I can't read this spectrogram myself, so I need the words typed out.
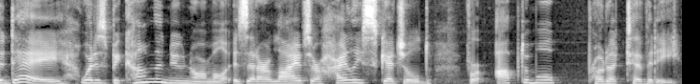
Today, what has become the new normal is that our lives are highly scheduled for optimal productivity.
